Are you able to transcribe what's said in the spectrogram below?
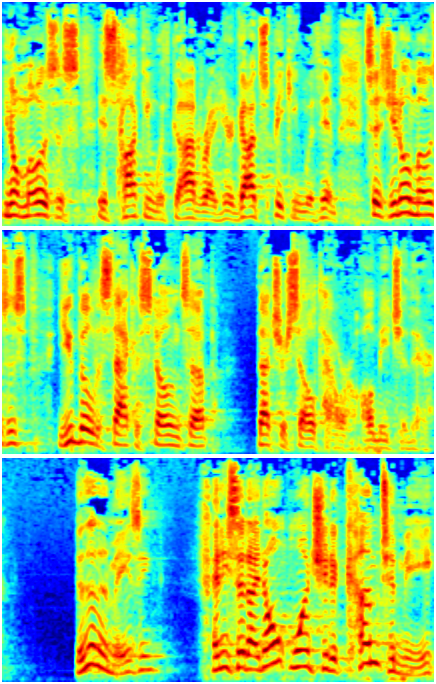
You know, Moses is talking with God right here. God's speaking with him. Says, You know, Moses, you build a stack of stones up, that's your cell tower. I'll meet you there. Isn't that amazing? And he said, I don't want you to come to me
